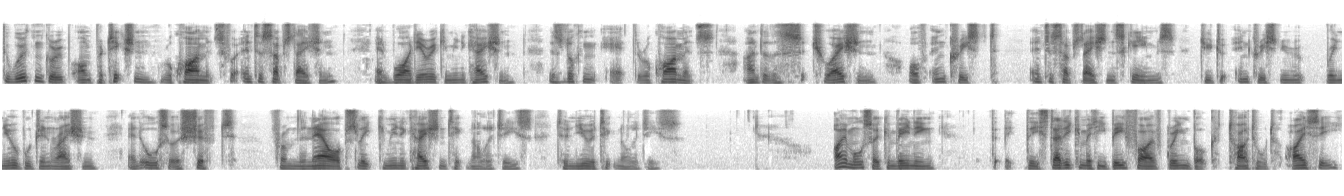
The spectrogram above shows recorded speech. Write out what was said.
The working group on protection requirements for intersubstation and wide area communication is looking at the requirements under the situation of increased intersubstation schemes due to increased renewable generation and also a shift from the now obsolete communication technologies to newer technologies. I am also convening the, the Study Committee B5 Green Book titled IEC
